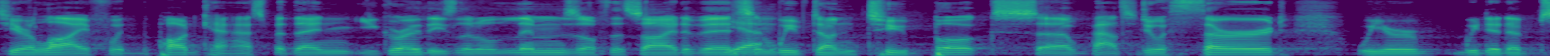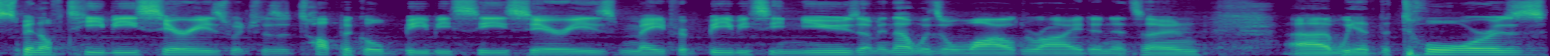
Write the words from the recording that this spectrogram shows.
to your life with the podcast, but then you grow these little limbs off the side of it. Yeah. And we've done two books, uh, about to do a third. We were we did a spin-off TV series, which was a topical BBC series made for BBC News. I mean, that was a wild ride in its own. Uh, we had the tours.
